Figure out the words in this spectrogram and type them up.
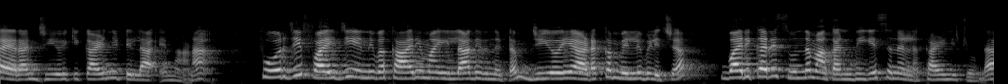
കയറാൻ ജിയോയ്ക്ക് കഴിഞ്ഞിട്ടില്ല എന്നാണ്. ഫോർ ജി ഫൈവ് ജി എന്നിവ കാര്യമായി ഇല്ലാതിരുന്നിട്ടും ജിയോയെ അടക്കം വെല്ലുവിളിച്ച് വരിക്കാരെ സ്വന്തമാക്കാൻ ബി എസ് എൻ എല്ലിന് കഴിഞ്ഞിട്ടുണ്ട്.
